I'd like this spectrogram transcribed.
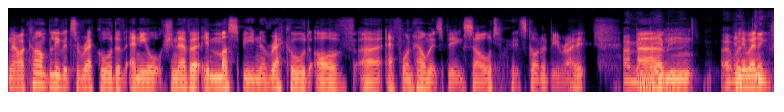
Now I can't believe it's a record of any auction ever. It must be a record of uh, F1 helmets being sold. It's got to be right. I mean, maybe. Um, I and would went, think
